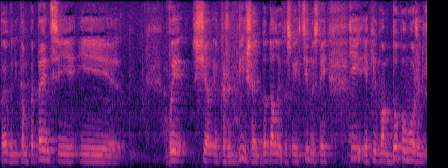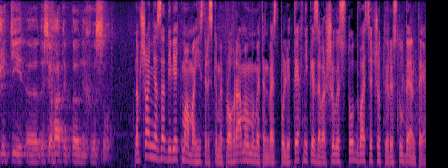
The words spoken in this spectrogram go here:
певні компетенції, і ви ще, як кажу, більше додали до своїх цінностей ті, які вам допоможуть в житті е, досягати певних висот. Навчання за дев'ятьма магістерськими програмами Метинвестполітехніки завершили 124 студенти.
